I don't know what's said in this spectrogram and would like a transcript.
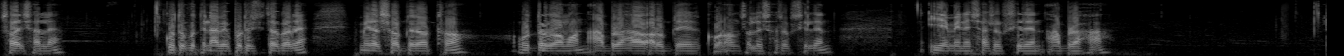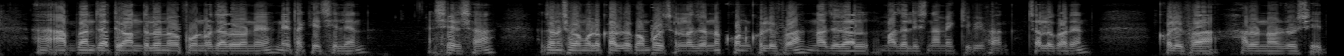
ছয় সালে। কুতুবুদ্দিন আবেগ প্রতিষ্ঠিত করে। মিরাজ শব্দের অর্থ উদ্যোগমন আব্রাহা আরবদের কোন অঞ্চলের শাসক ছিলেন? ইয়েমেনের শাসক ছিলেন আব্রাহা। আফগান জাতীয় আন্দোলন ও পুনর্জাগরণের নেতা কে ছিলেন? শেরশাহ। জনসভামূলক কার্যক্রম পরিচালনার জন্য কোন খলিফা নাজর আল মাজালিস নামে একটি বিভাগ চালু করেন? খলিফা হারুনর রশিদ।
